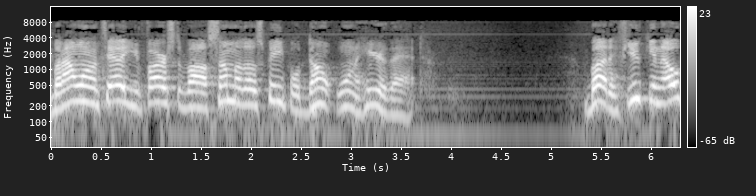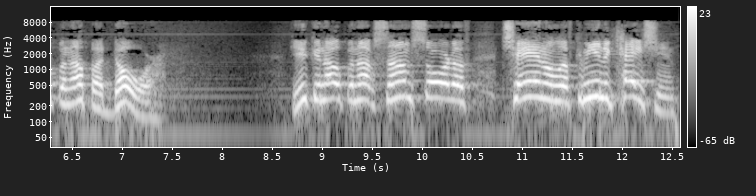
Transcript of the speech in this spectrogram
But I want to tell you, first of all, some of those people don't want to hear that. But if you can open up a door, you can open up some sort of channel of communication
